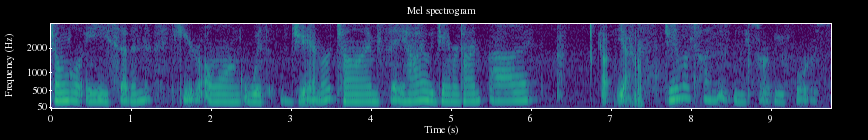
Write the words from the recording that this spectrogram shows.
Jungle 87 here along with Jammer Time. Say hi with Jammer Time. Hi. Uh, yeah, Jammer Time is in Sarepia Forest.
